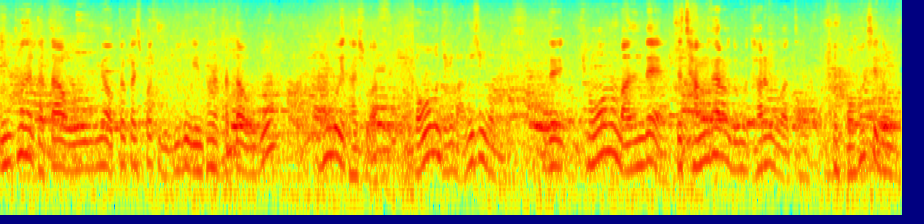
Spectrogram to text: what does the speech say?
인턴을 갔다 오면 어떨까 싶어서 미국 인턴을 갔다 오고 한국에 다시 왔어요. 경험은 되게 많으신 거네요. 근데 경험은 많은데 진짜 장사랑 너무 다른 것 같아요. 어, 확실히 너무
